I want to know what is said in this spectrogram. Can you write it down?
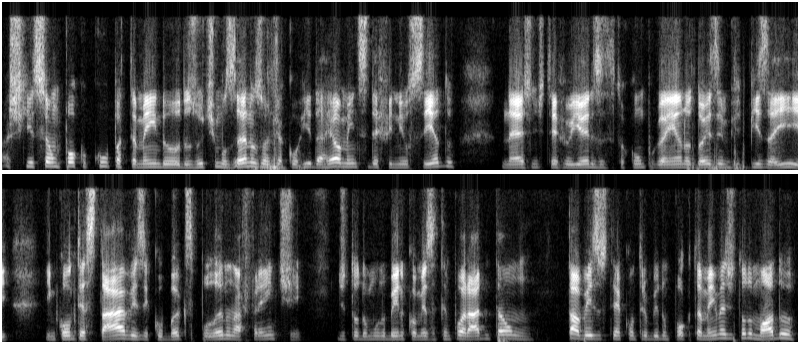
acho que isso é um pouco culpa também do, dos últimos anos, onde a corrida realmente se definiu cedo, né? A gente teve o Yannis Antetokounmpo ganhando dois MVPs aí incontestáveis e com o Bucks pulando na frente de todo mundo bem no começo da temporada, então talvez isso tenha contribuído um pouco também, mas de todo modo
